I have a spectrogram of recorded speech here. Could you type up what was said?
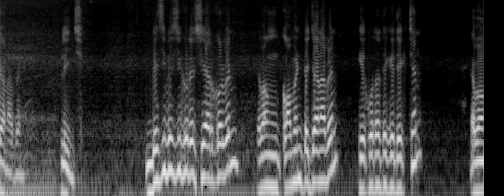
জানাবেন প্লিজ বেশি বেশি করে শেয়ার করবেন এবং কমেন্টে জানাবেন কে কোথা থেকে দেখছেন এবং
